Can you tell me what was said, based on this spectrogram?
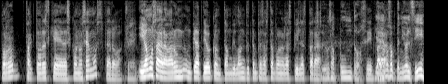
por factores que desconocemos, pero Sí. íbamos a grabar un, un creativo con Tom DeLong, tú te empezaste a poner las pilas para, Estuvimos a punto. Sí, ya habíamos obtenido el sí.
